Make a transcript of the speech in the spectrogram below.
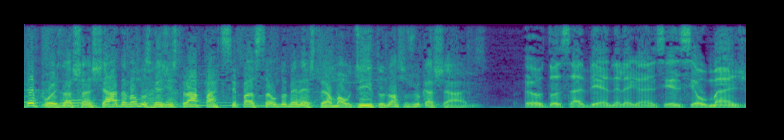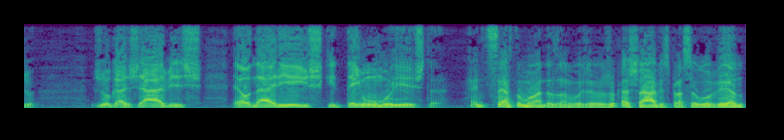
Depois da chanchada, vamos registrar a participação do menestrel maldito, nosso Juca Chaves. Eu tô sabendo, elegância. Esse é o manjo. Juca Chaves é o nariz que tem um humorista. É de certo modo, Zambuja. O Juca Chaves, para seu governo,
